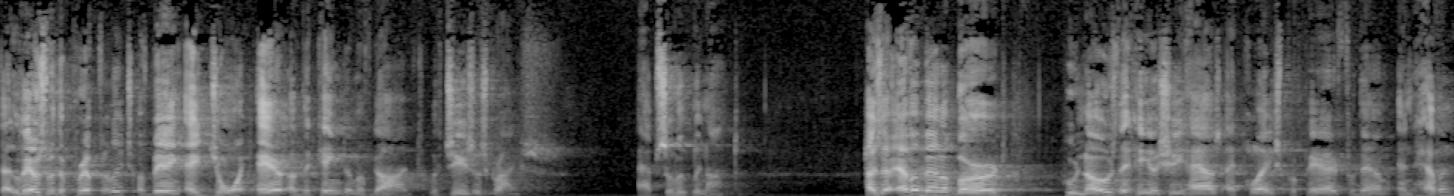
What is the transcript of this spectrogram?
that lives with the privilege of being a joint heir of the kingdom of God with Jesus Christ? Absolutely not. Has there ever been a bird who knows that he or she has a place prepared for them in heaven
